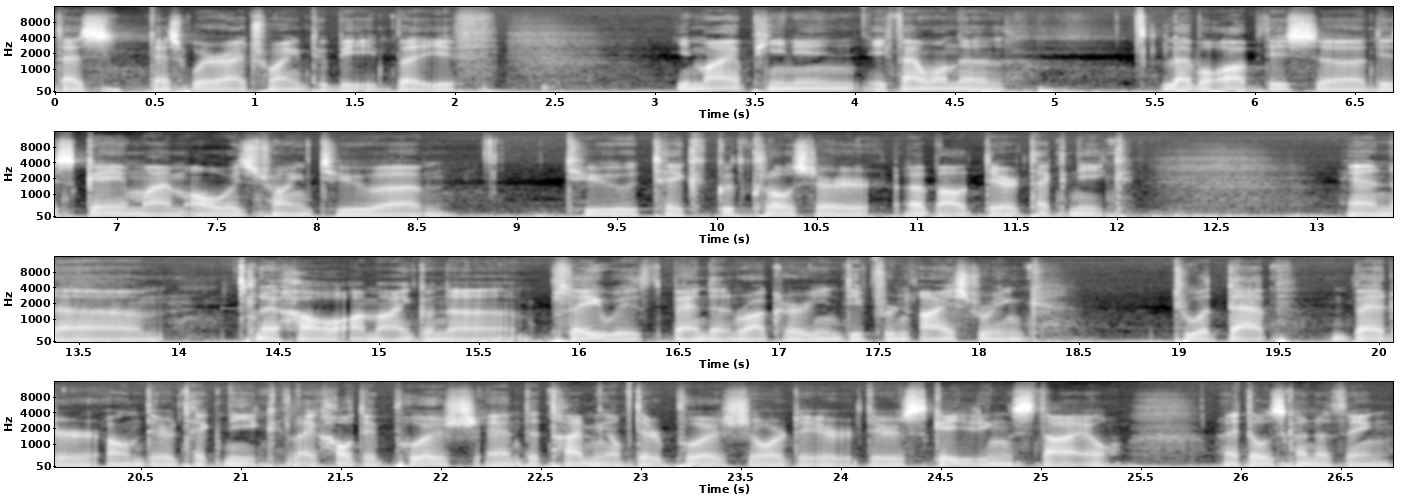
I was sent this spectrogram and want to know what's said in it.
That's that's where I'm trying to be. But if, in my opinion, if I want to level up this uh, this game, I'm always trying to um, to take good closer about their technique and um, like how am I gonna play with bend and rocker in different ice rink to adapt better on their technique, like how they push and the timing of their push or their their skating style, like those kind of thing.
